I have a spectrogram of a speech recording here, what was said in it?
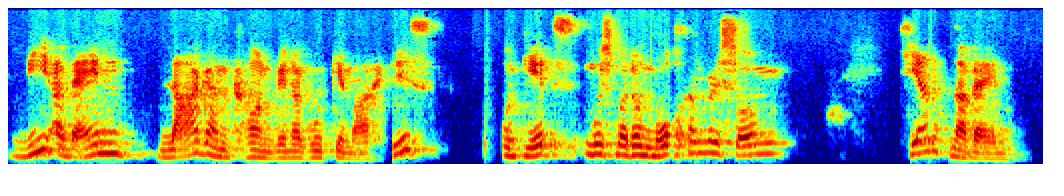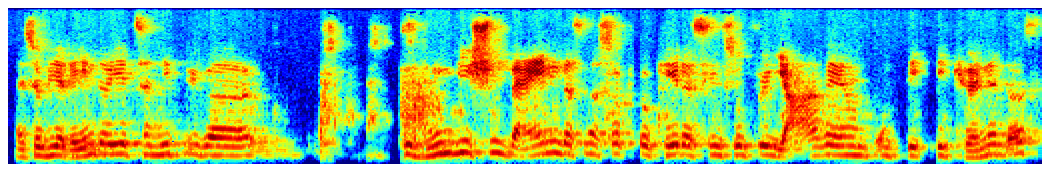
wie ein Wein lagern kann, wenn er gut gemacht ist. Und jetzt muss man dann noch einmal sagen, Kärntner Wein. Also wir reden da jetzt nicht über burgundischen Wein, dass man sagt, okay, das sind so viele Jahre und, und die, die können das.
